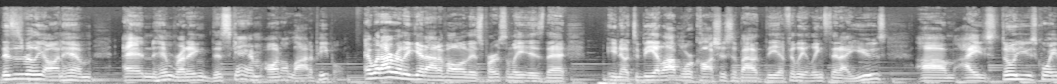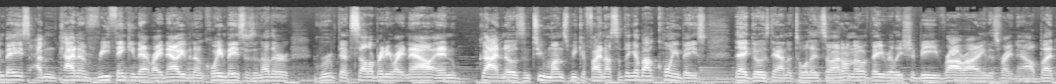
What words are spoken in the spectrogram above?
This is really on him and him running this scam on a lot of people. And what I really get out of all of this personally is that, you know, to be a lot more cautious about the affiliate links that I use. Um, I still use Coinbase. I'm kind of rethinking that right now, even though Coinbase is another group that's celebrating right now. And God knows in two months we could find out something about Coinbase that goes down the toilet. So I don't know if they really should be rah rahing this right now. But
